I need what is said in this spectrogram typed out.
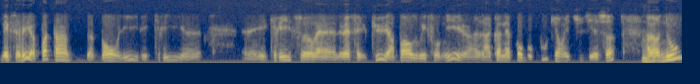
Mais vous savez, il n'y a pas tant de bons livres écrits. Euh, sur le FLQ, à part Louis Fournier, je n'en connais pas beaucoup qui ont étudié ça. Hum. Alors nous,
